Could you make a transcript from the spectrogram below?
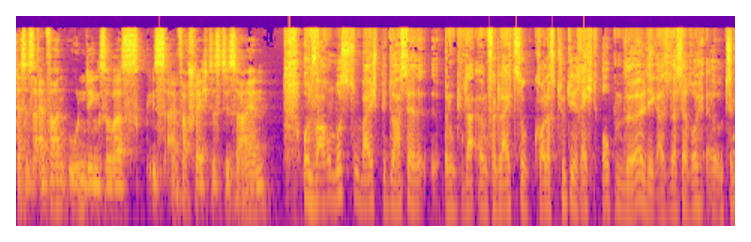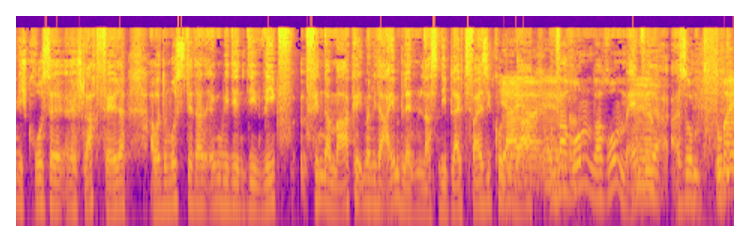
Das ist einfach ein Unding. Sowas ist einfach schlechtes Design. Und warum muss zum Beispiel, du hast ja im, im Vergleich zu Call of Duty recht open-worldig, also du hast ja ruhig, äh, ziemlich große äh, Schlachtfelder, aber du musst dir dann irgendwie die, die Wegfindermarke immer wieder einblenden lassen. Die bleibt zwei Sekunden Ja, da. ja, ja, Und warum? Warum? Entweder, also Wobei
